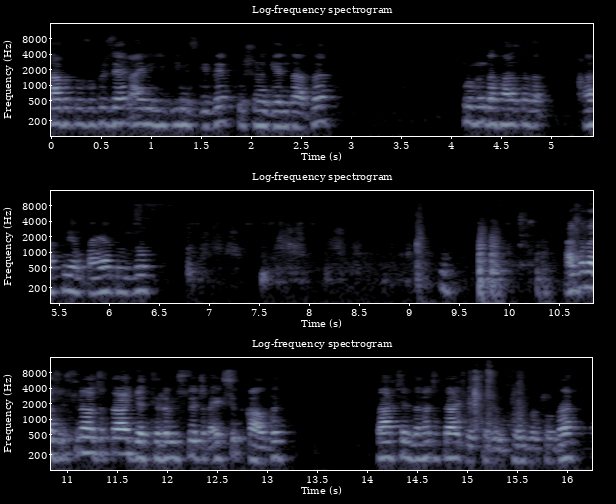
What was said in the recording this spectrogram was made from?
Tadı tuzu güzel, aynı yediğimiz gibi. Turşunun kendi adı. Tuzunu da fazla da katmıyorum, kaya tuzu. Arkadaşlar üstüne azıcık daha getiririm. Üstüne azıcık eksik kaldı. Bahçemden azıcık daha getiririm tozotunda.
